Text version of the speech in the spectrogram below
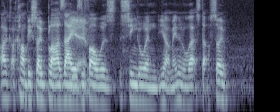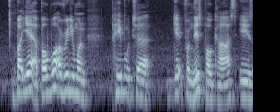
I, I can't be so blasé as if I was single and you know what I mean and all that stuff. So, but yeah, but what I really want people to get from this podcast is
